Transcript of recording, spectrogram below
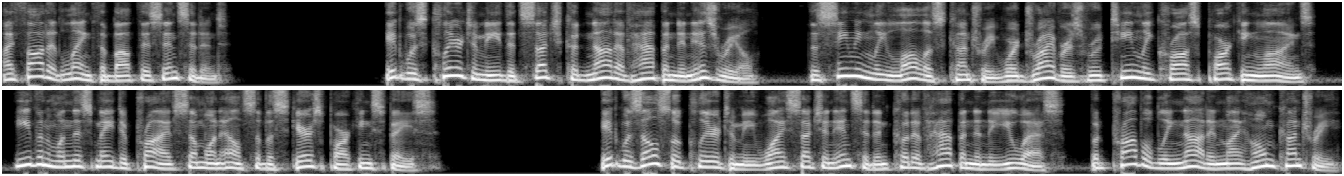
I thought at length about this incident. It was clear to me that such could not have happened in Israel, the seemingly lawless country where drivers routinely cross parking lines, even when this may deprive someone else of a scarce parking space. It was also clear to me why such an incident could have happened in the US, but probably not in my home country.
